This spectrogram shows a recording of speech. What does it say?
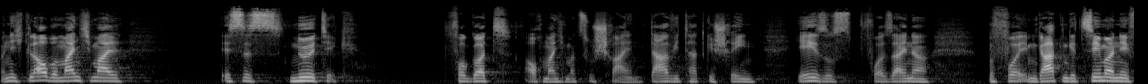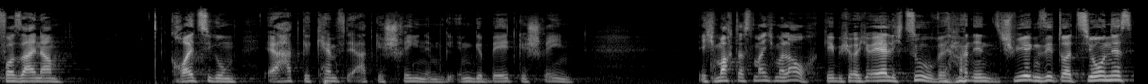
Und ich glaube, manchmal ist es nötig, vor Gott auch manchmal zu schreien. David hat geschrien, Jesus vor seiner, bevor im Garten Gethsemane, vor seiner Kreuzigung, er hat gekämpft, er hat geschrien, im, im Gebet geschrien. Ich mache das manchmal auch, gebe ich euch ehrlich zu, wenn man in schwierigen Situationen ist.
